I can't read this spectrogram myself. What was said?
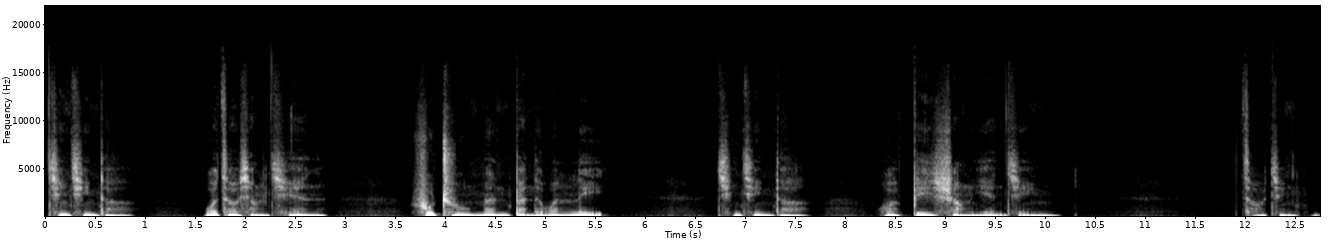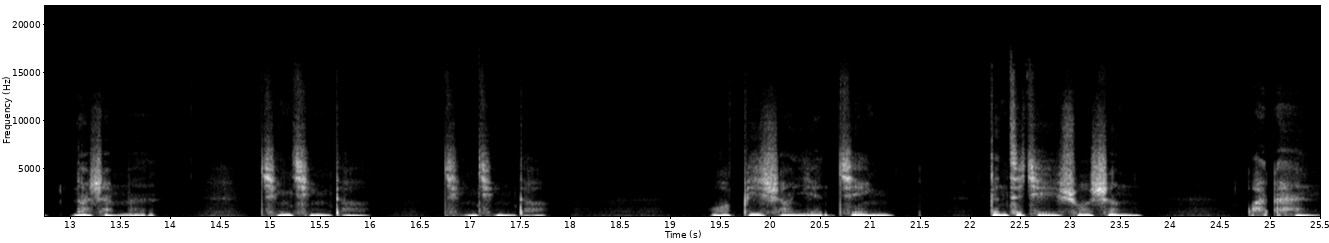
轻轻的，我走向前，扶住门板的纹理。轻轻的，我闭上眼睛，走进那扇门。轻轻的，轻轻的，我闭上眼睛，跟自己说声晚安。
